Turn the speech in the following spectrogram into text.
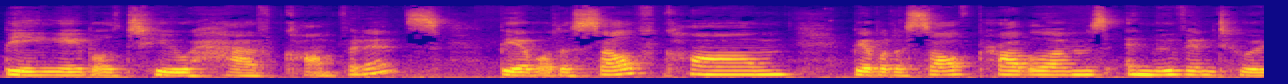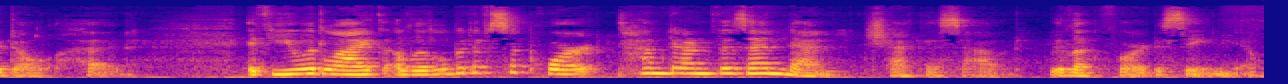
being able to have confidence, be able to self-calm, be able to solve problems, and move into adulthood. If you would like a little bit of support, come down to the Zen Den. Check us out. We look forward to seeing you.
